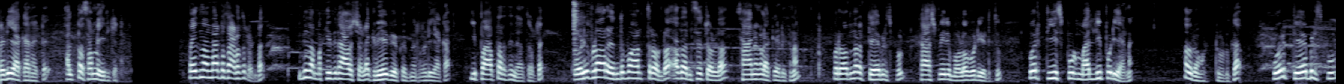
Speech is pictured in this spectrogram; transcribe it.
റെഡിയാക്കാനായിട്ട് അല്പസമയം ഇരിക്കട്ടെ. അപ്പോൾ ഇത് നന്നായിട്ട് തണുത്തിട്ടുണ്ട്. ഇനി നമുക്ക് ഇതിനാവശ്യമുള്ള ഗ്രേവിയൊക്കെ ഒന്ന് റെഡിയാക്കാം. ഈ പാത്രത്തിനകത്തോട്ട് കോളിഫ്ലവർ എന്തുമാത്രം ഉണ്ടോ അതനുസരിച്ചുള്ള സാധനങ്ങളൊക്കെ എടുക്കണം. ഒരു ഒന്നര ടേബിൾ സ്പൂൺ കാശ്മീരി മുളക് പൊടി എടുത്തു. ഒരു ടീസ്പൂൺ മല്ലിപ്പൊടിയാണ് അതിനോട്ട് കൊടുക്കുക. ഒരു ടേബിൾ സ്പൂൺ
